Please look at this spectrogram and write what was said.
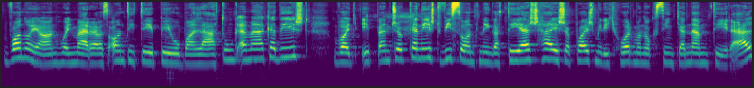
van olyan, hogy már az anti-TPO-ban látunk emelkedést, vagy éppen csökkenést, viszont még a TSH és a pajzsmirigy hormonok szintje nem tér el,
